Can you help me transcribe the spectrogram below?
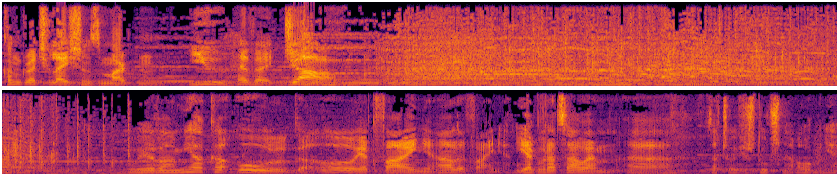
Congratulations, Martin. You have a job. Mówię wam, jaka ulga. O, jak fajnie, ale fajnie. I jak wracałem, e, zaczęły się sztuczne ognie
